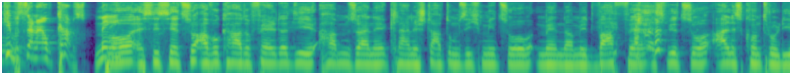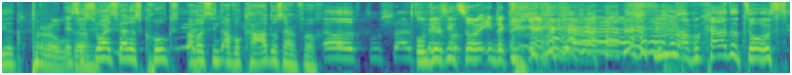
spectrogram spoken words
Gib uns deine Avocados, man! Bro, es ist jetzt so Avocado-Felder, die haben so eine kleine Stadt um sich mit so Männern mit Waffe. es wird so alles kontrolliert. Bruder. Es ist so, als wäre das Koks, aber es sind Avocados einfach. Ach du Scheiße. Und wir sind so in der Küche. mm, Avocado-Toast.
